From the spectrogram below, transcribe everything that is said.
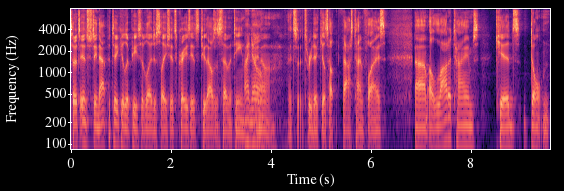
So it's interesting that particular piece of legislation. It's crazy. It's 2017. I know. I know. It's it's ridiculous how fast time flies. Um, a lot of times, kids don't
